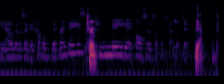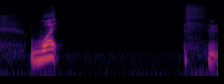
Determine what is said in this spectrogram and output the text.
You know, there was like a couple different days, True. which made it also something special too. Yeah. What hmm.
